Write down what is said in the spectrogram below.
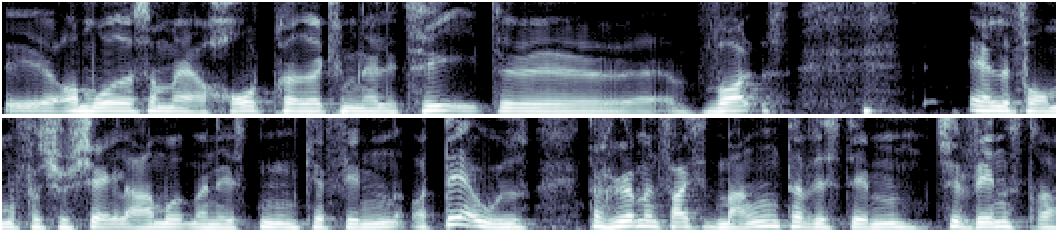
Øh, områder, som er hårdt præget af kriminalitet, øh, vold, alle former for social armod, man næsten kan finde. Og derude, der hører man faktisk mange, der vil stemme til venstre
